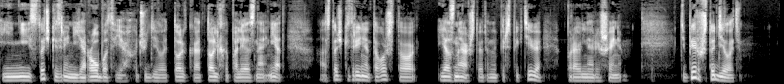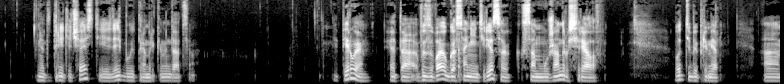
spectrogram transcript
И не с точки зрения «я робот, я хочу делать только, только полезное», нет. А с точки зрения того, что я знаю, что это на перспективе правильное решение. Теперь что делать? Это третья часть, и здесь будет прям рекомендация. Первое — это вызываю угасание интереса к самому жанру сериалов. Вот тебе пример. А,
